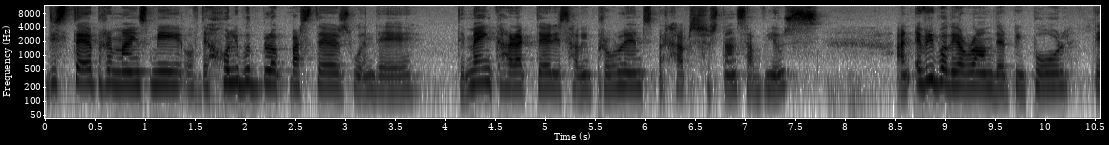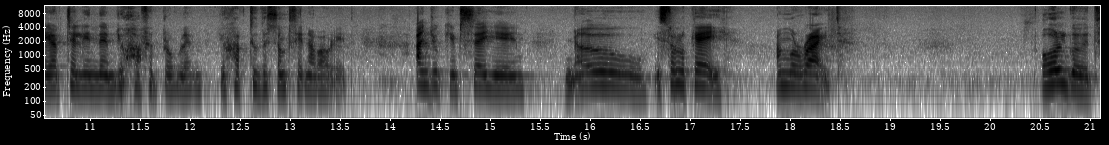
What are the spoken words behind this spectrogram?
This step reminds me of the Hollywood blockbusters when the, the main character is having problems, perhaps substance abuse, and everybody around their people, they are telling them, you have a problem, you have to do something about it. And you keep saying, no, it's all okay, I'm all right. All good,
